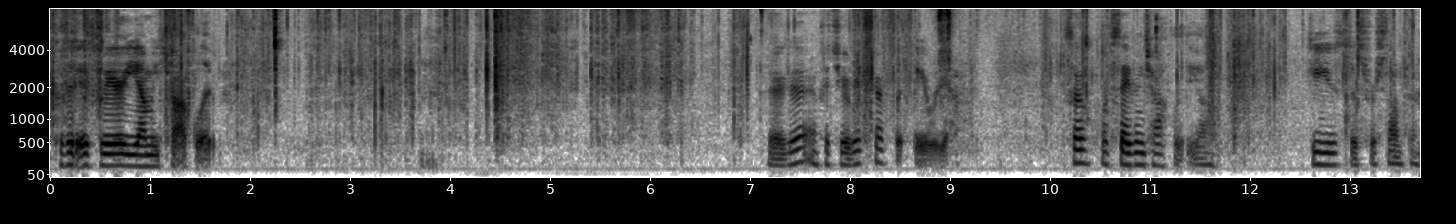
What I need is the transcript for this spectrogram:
Because it is very yummy chocolate. Very good. And put your big chocolate. There we go. So, we're saving chocolate, y'all. You use this for something.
